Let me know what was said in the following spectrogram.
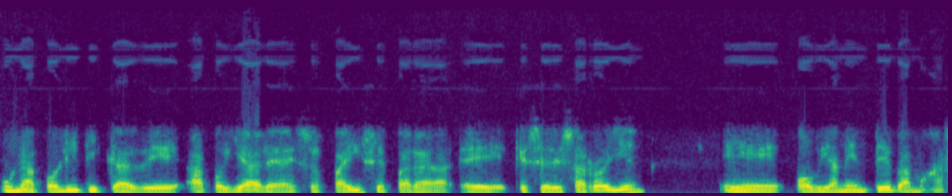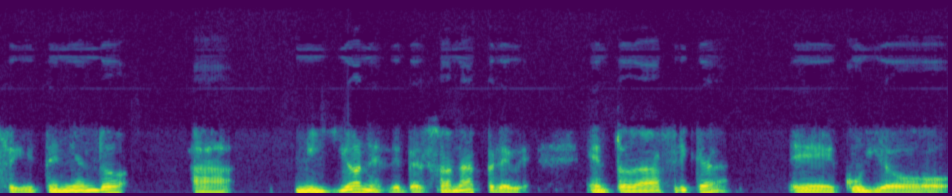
una política de apoyar a esos países para eh, que se desarrollen, eh, obviamente vamos a seguir teniendo a millones de personas en toda África eh, cuyo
